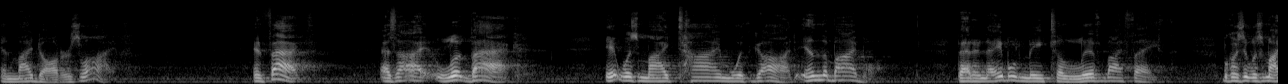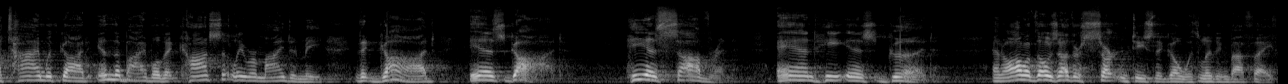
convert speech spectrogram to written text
in my daughter's life. In fact, as I look back, it was my time with God in the Bible that enabled me to live by faith. Because it was my time with God in the Bible that constantly reminded me that God is God. He is sovereign and He is good. And all of those other certainties that go with living by faith.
